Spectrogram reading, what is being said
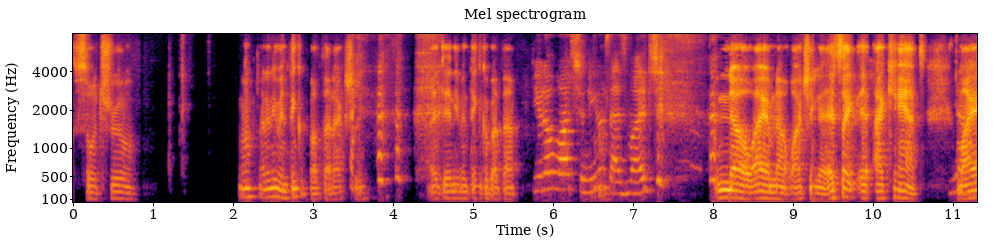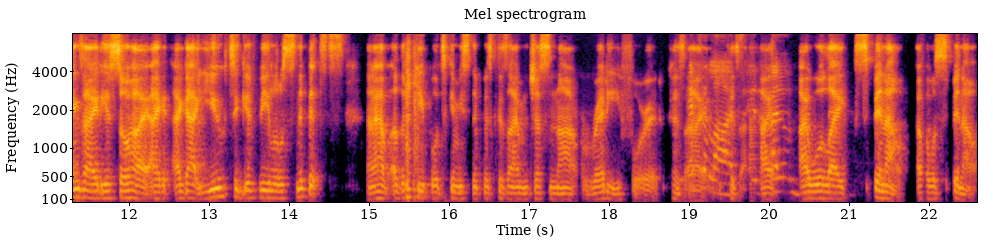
so true. Well, I didn't even think about that actually. I didn't even think about that. You don't watch the news as much. No, I am not watching it. It's like I- I can't. My anxiety is so high. I, I got you to give me little snippets, and I have other people to give me snippets because I'm just not ready for it. Because I, because and I, I will like spin out. I will spin out.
